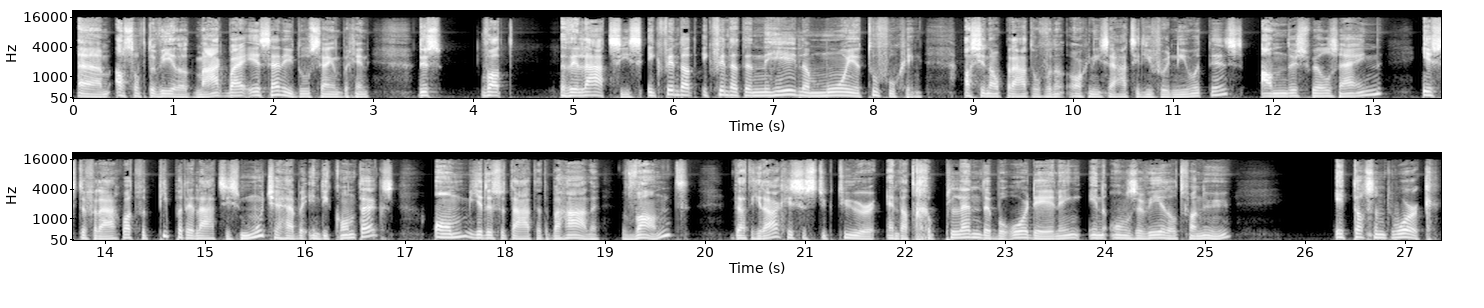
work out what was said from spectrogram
ehm, alsof de wereld maakbaar is, hè, die doelstelling in het begin. Dus wat relaties, ik vind, dat, ik vind dat een hele mooie toevoeging. Als je nou praat over een organisatie die vernieuwend is, anders wil zijn, is de vraag wat voor type relaties moet je hebben in die context om je resultaten te behalen. Want dat hiërarchische structuur en dat geplande beoordeling in onze wereld van nu, it doesn't work.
